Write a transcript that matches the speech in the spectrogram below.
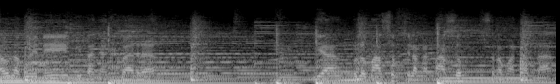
tahu lagu ini kita nyanyi bareng. Yang belum masuk silakan masuk. Selamat datang.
